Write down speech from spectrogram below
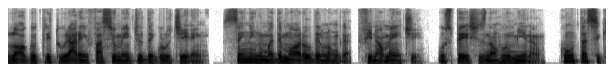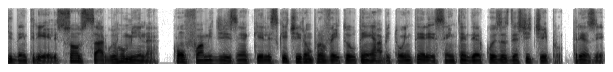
logo triturarem e facilmente o deglutirem, sem nenhuma demora ou delonga. Finalmente, os peixes não ruminam. Conta-se que dentre eles só o sargo rumina, conforme dizem aqueles que tiram proveito ou têm hábito ou interesse em entender coisas deste tipo. 13.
